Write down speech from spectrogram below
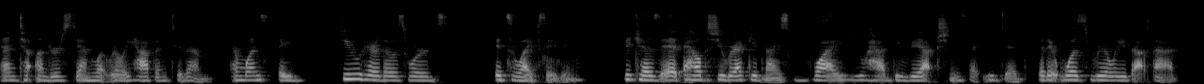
and to understand what really happened to them. And once they do hear those words, it's life saving because it helps you recognize why you had the reactions that you did, that it was really that bad.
